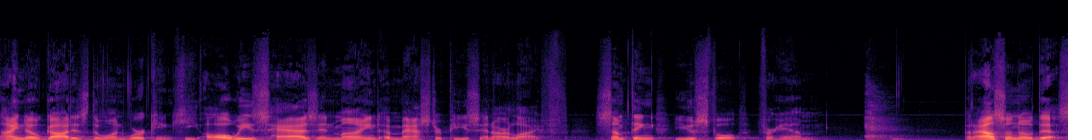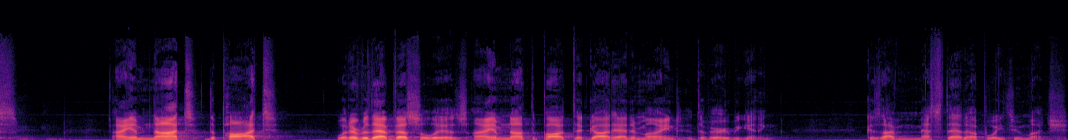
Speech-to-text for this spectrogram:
I know God is the one working. He always has in mind a masterpiece in our life, something useful for Him. But I also know this I am not the pot, whatever that vessel is, I am not the pot that God had in mind at the very beginning, because I've messed that up way too much.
